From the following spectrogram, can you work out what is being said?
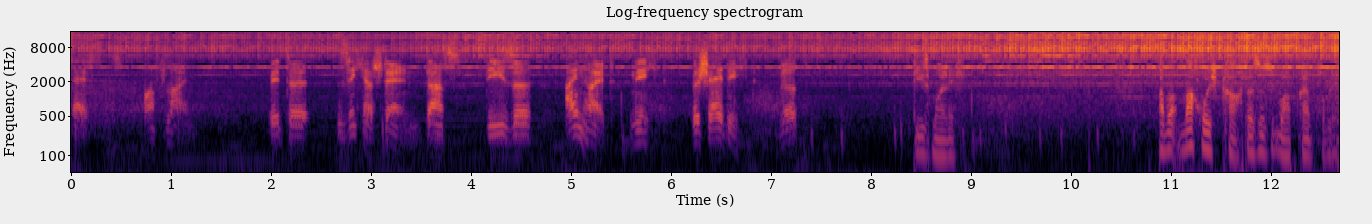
Tests offline. Bitte sicherstellen, dass diese Einheit nicht beschädigt wird. Diesmal nicht. Aber mach ruhig Krach, das ist überhaupt kein Problem.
